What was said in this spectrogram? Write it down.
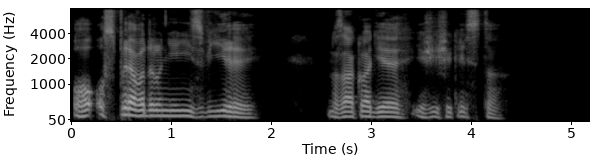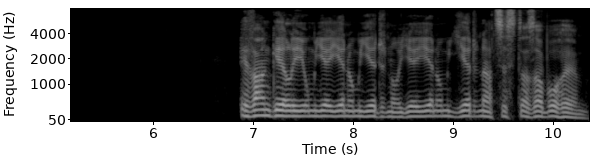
o ospravedlnění z víry na základě Ježíše Krista. Evangelium je jenom jedno, je jenom jedna cesta za Bohem,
